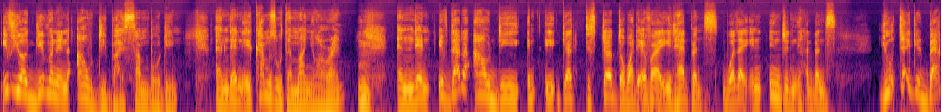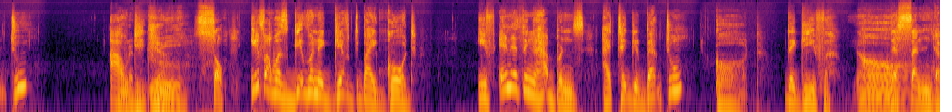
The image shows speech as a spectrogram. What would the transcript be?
if you are given an audi by somebody and then it comes with a manual right mm. and then if that audi it, it gets disturbed or whatever it happens whether an engine happens you take it back to audi True. so if i was given a gift by god if anything happens i take it back to God. the giver Yo. the sender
